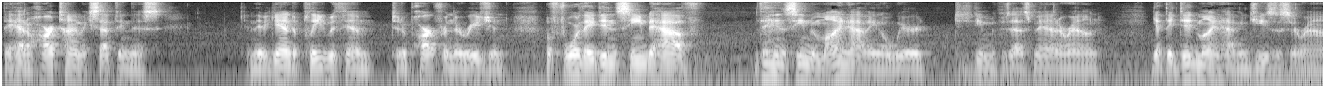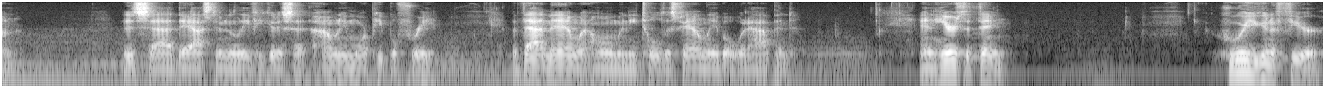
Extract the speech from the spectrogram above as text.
They had a hard time accepting this, and they began to plead with him to depart from the region. Before they didn't seem to have, they didn't seem to mind having a weird demon possessed man around, yet they did mind having Jesus around. It's sad. They asked him to leave. He could have set how many more people free. But that man went home and he told his family about what happened. And here's the thing who are you going to fear?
